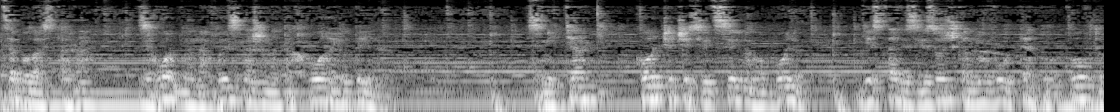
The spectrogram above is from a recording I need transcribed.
Це була стара, згорблена, виснажена та хвора людина. Сміттяр, корчачись від сильного болю, дістав із візочка нову теплу ковдру,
